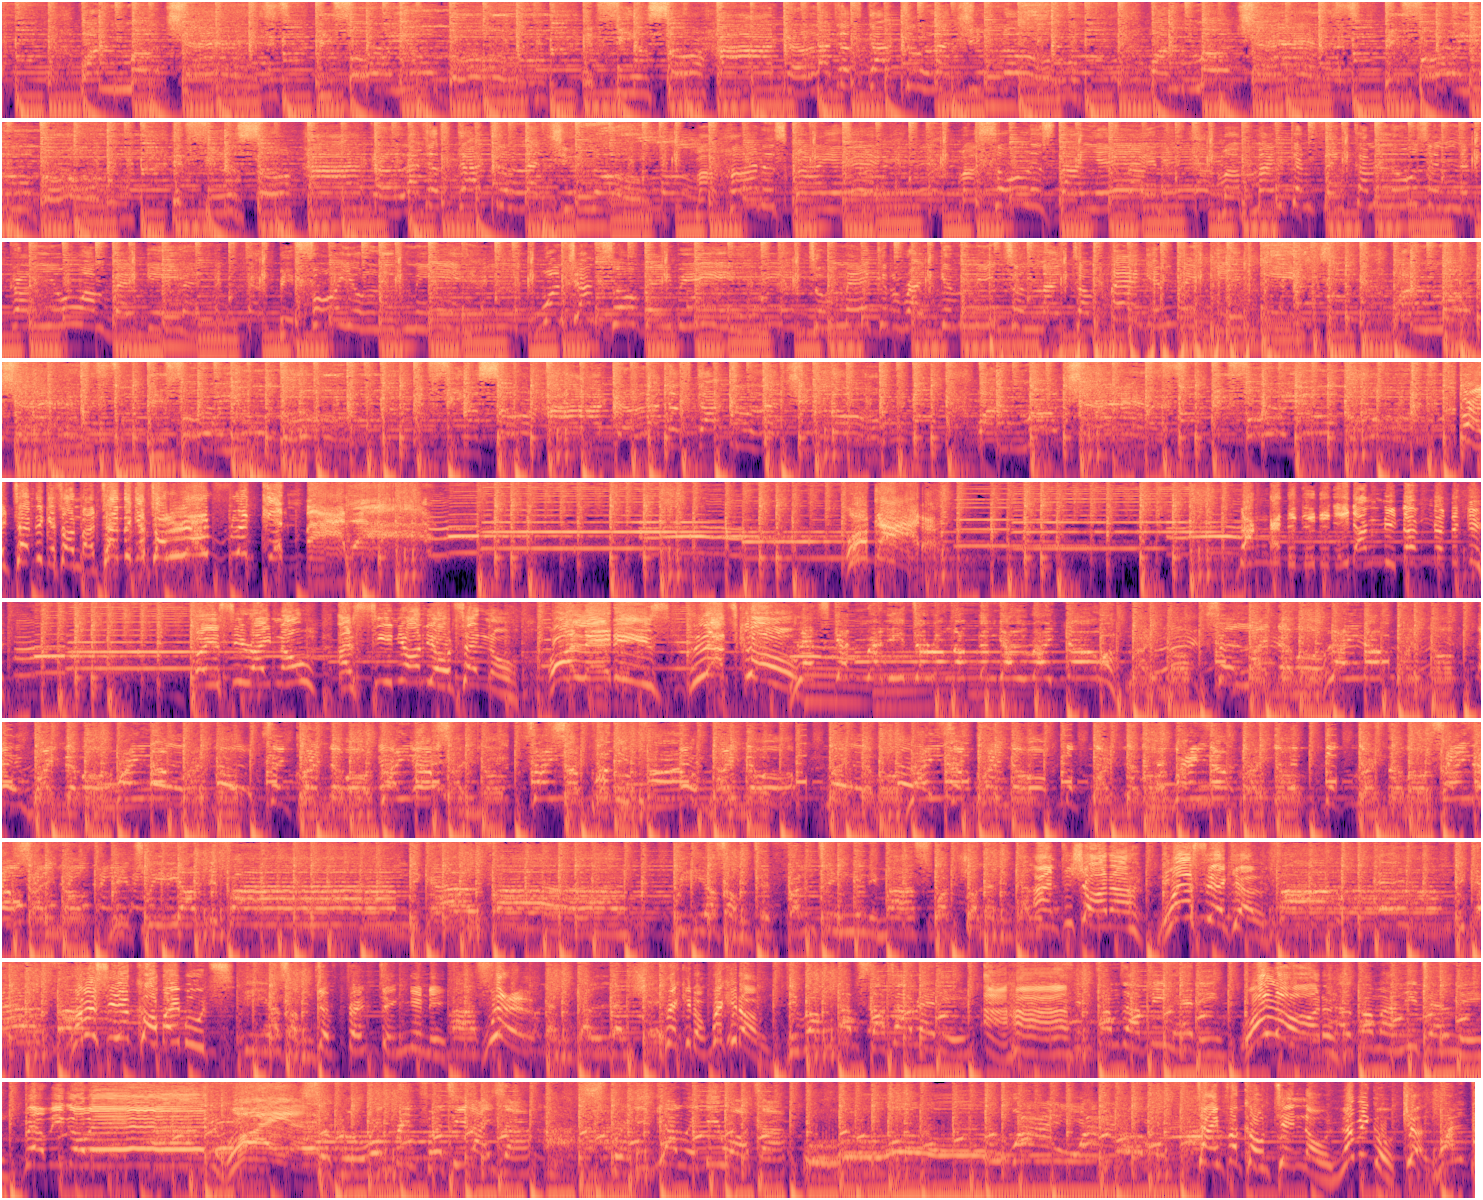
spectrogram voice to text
Germany. Well, break it down, break it down. The roundup starts already. Aha. Uh-huh. Symptoms have been heady. Oh Lord. I'll come and tell me. Where we going? Why? So go and bring fertilizer. Spray the girl with the water. Ooh. Why? Why? Time for counting now. Let me go, girl. One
